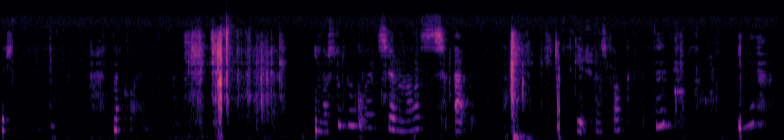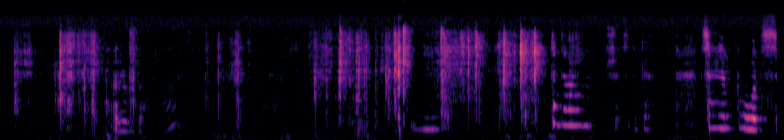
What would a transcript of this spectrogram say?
Ось наклеїмо. І наступна колекція в нас Apple. Такий ось у нас. І рвемо. І Та-дам! Що це таке? Це AirPods.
